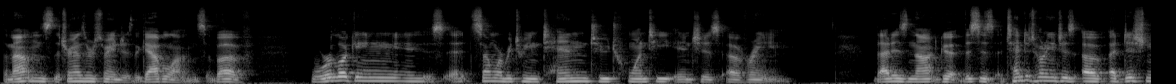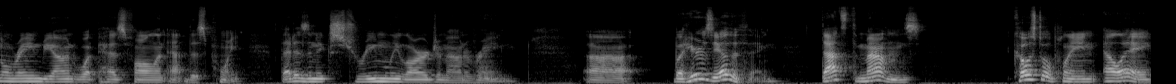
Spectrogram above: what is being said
the mountains, the transverse ranges, the Gabriels above, we're looking at somewhere between 10 to 20 inches of rain. That is not good. This is 10 to 20 inches of additional rain beyond what has fallen at this point. That is an extremely large amount of rain. Uh, but here's the other thing that's the mountains coastal plain LA,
